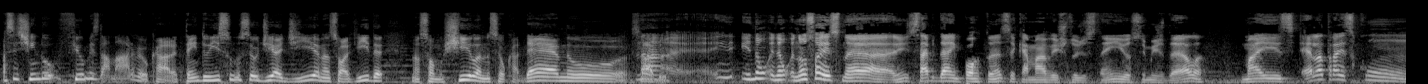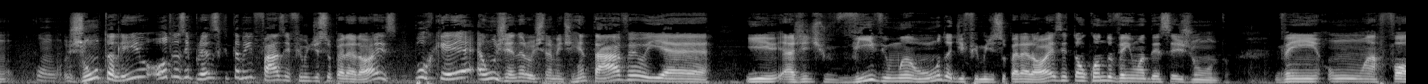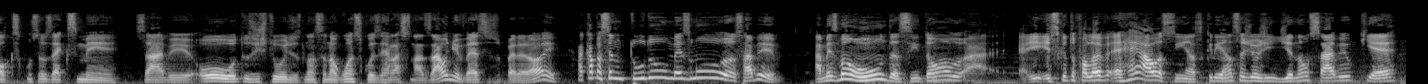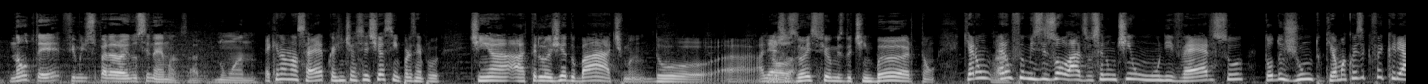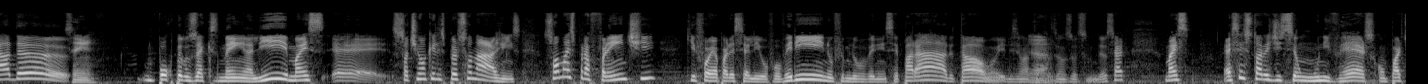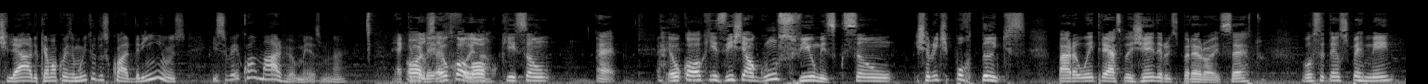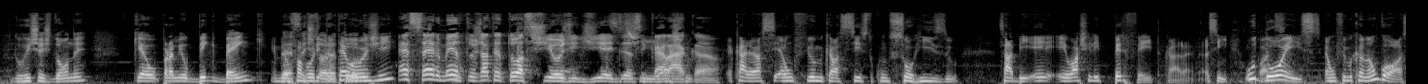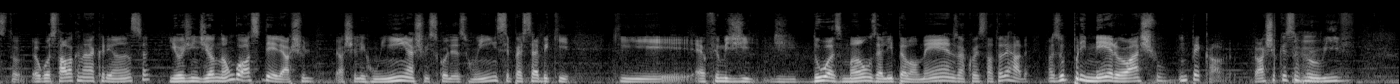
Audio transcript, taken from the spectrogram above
assistindo filmes da Marvel, cara. Tendo isso no seu dia a dia, na sua vida, na sua mochila, no seu caderno, sabe? É, e, não, não, não só isso, né? A gente sabe da importância que a Marvel Studios tem e os filmes dela, mas ela traz com, com junto ali outras empresas que também fazem filme de super-heróis, porque é um gênero extremamente rentável e é e a gente vive uma onda de filme de super-heróis, então quando vem uma DC junto, vem uma Fox com seus X-Men, sabe? Ou outros estúdios lançando algumas coisas relacionadas ao universo super-herói, acaba sendo tudo o mesmo, sabe? A mesma onda, assim. Então, a- é isso que eu tô falando é, é real, assim. As crianças de hoje em dia não sabem o que é não ter filme de super-herói no cinema, sabe? Num ano. É que na nossa época a gente assistia assim, por exemplo, tinha a trilogia do Batman, do. ah, aliás, Nolan. os dois filmes do Tim Burton, que eram, Ah. eram filmes isolados, você não tinha um universo todo junto, que é uma coisa que foi criada Sim. um pouco pelos X-Men ali, mas é, só tinham aqueles personagens. Só mais pra frente que foi aparecer ali o Wolverine, o filme do Wolverine separado e tal, eles iam até É. fazer uns outros, não deu certo. Mas essa história de ser um universo compartilhado, que é uma coisa muito dos quadrinhos, isso veio com a Marvel mesmo, né? É Olha, eu foi, coloco né? que são. É. Eu coloco que existem alguns filmes que são extremamente importantes para o, entre aspas, gênero de super-heróis, certo? Você tem o Superman, do Richard Donner, que é o, pra mim o Big Bang. É meu favorito até toda. hoje. É sério mesmo? Tu já tentou assistir hoje em dia e dizer assim, eu acho- caraca... cara, eu é um filme que eu assisto com um sorriso. Sabe, eu acho ele perfeito, cara. Assim, o Pode 2 é um filme que eu não gosto. Eu gostava quando era criança e hoje em dia eu não gosto dele. Acho, acho ele ruim, acho escolhas ruins. Você percebe que, que é um filme de, de duas mãos ali, pelo menos, a coisa tá toda errada. Mas o primeiro eu acho impecável. Eu acho que o Christopher Reeve,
